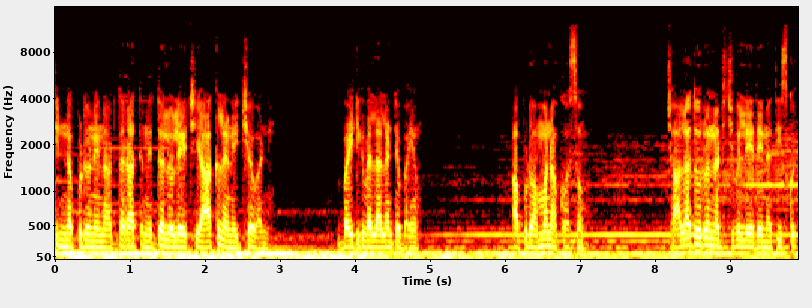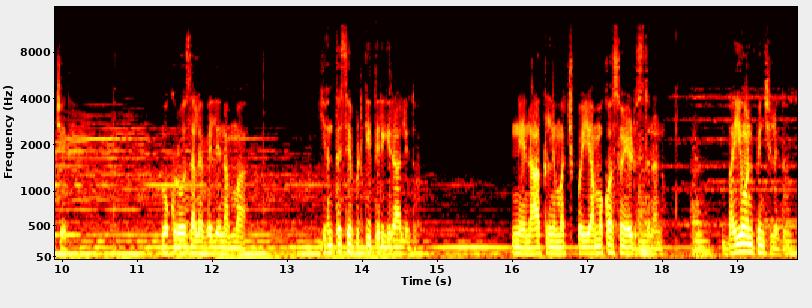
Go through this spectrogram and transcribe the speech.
చిన్నప్పుడు నేను అర్ధరాత్రి నిద్రలో లేచి ఆకలిని ఇచ్చేవాడిని. బయటికి వెళ్ళాలంటే భయం. అప్పుడు అమ్మ నా కోసం చాలా దూరం నడిచి వెళ్ళి ఏదైనా తీసుకొచ్చేది. ఒకరోజు అలా వెళ్ళినమ్మ ఎంతసేపటికి తిరిగి రాలేదు. నేను ఆకలిని మర్చిపోయి అమ్మ కోసం ఏడుస్తున్నాను. భయం అనిపించలేదు.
